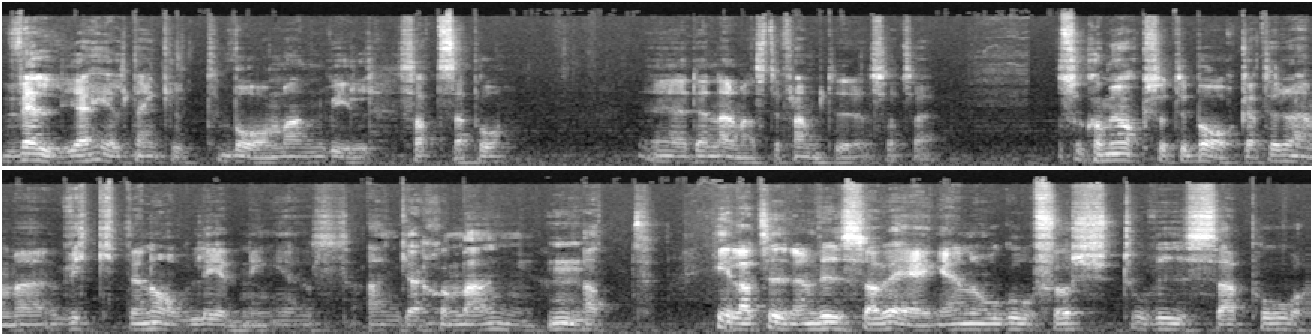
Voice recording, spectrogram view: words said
välja helt enkelt vad man vill satsa på den närmaste framtiden så att säga. Så kommer jag också tillbaka till det där med vikten av ledningens engagemang. Mm. Att hela tiden visa vägen och gå först och visa på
